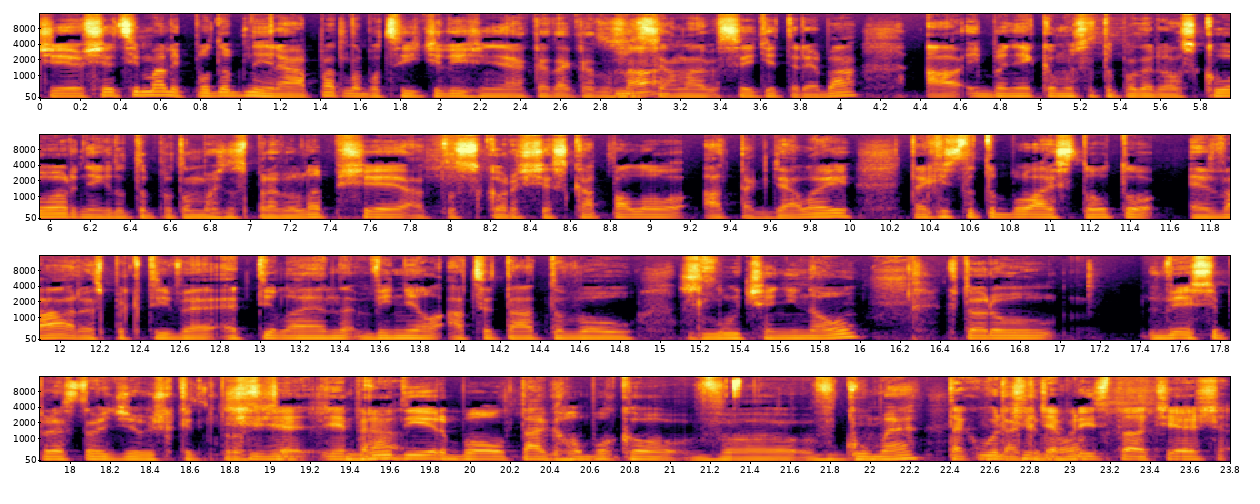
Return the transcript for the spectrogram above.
Čiže všetci mali podobný nápad, lebo cítili, že nejaká takáto No. sociálna siete treba a iba niekomu sa to podarilo skôr, niekto to potom možno spravil lepšie a to skôr ešte skapalo a tak ďalej. Takisto to bolo aj s touto EVA, respektíve etylén vinyl acetátovou zlúčeninou, ktorú vieš si predstaviť, že už keď proste Čiže je pra- Goodyear bol tak hlboko v, v gume, Tak určite no. prispel tiež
